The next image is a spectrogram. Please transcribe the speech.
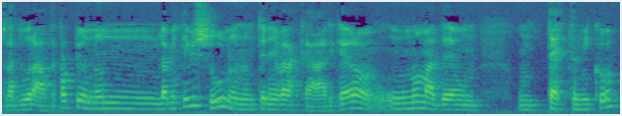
la, durata, proprio non la mettevi su, non, non teneva la carica, ero un nomade, un, un tecnico,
